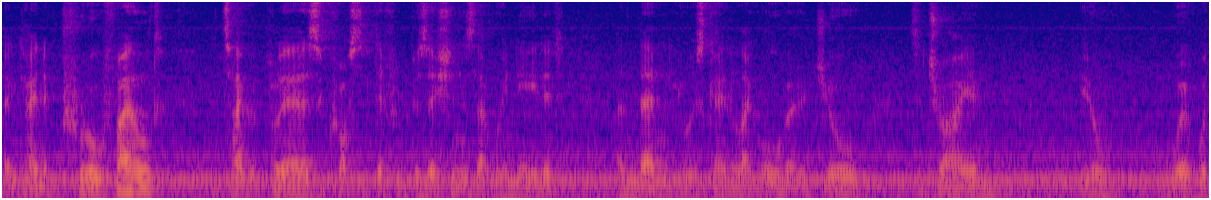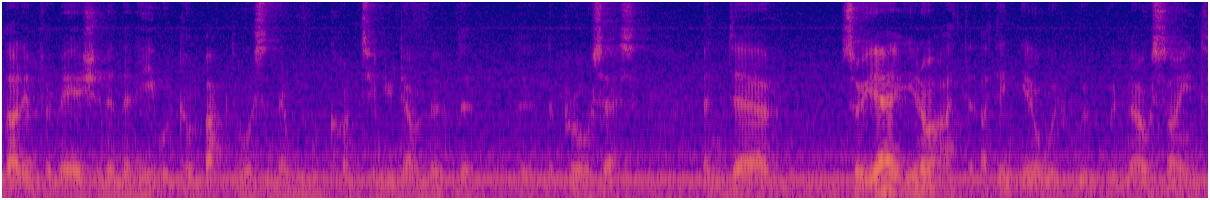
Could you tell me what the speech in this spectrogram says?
and kind of profiled the type of players across the different positions that we needed. And then it was kind of like over to Joe to try and, work with that information, and then he would come back to us, and then we would continue down the, the, the, the process. And um, so, yeah, you know, I, th- I think, you know, we've, we've, we've now signed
